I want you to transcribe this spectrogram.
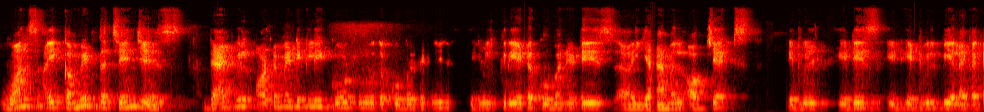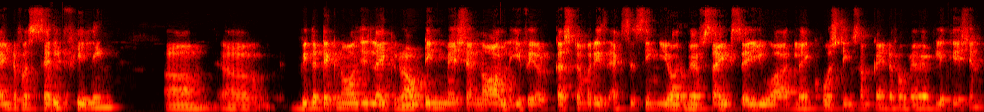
once I commit the changes, that will automatically go to the Kubernetes. It will create a Kubernetes uh, YAML objects. It will it is it, it will be like a kind of a self healing um, uh, with the technology like routing mesh and all if your customer is accessing your website say you are like hosting some kind of a web application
